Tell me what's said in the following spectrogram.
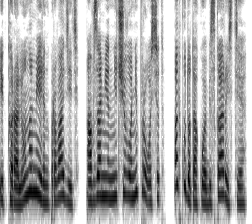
и к королю намерен проводить, а взамен ничего не просит. Откуда такое бескорыстие?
